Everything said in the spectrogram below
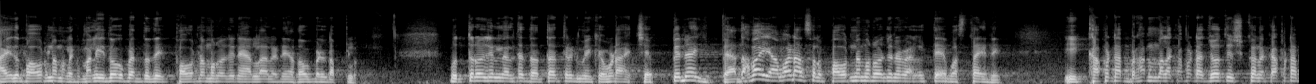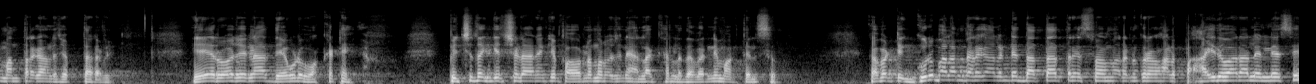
ఐదు పౌర్ణములకి మళ్ళీ ఇదొక పెద్దది. పౌర్ణమి రోజున వెళ్ళాలని అదో బిల్డప్లు. ఉత్త రోజున వెళ్తే దత్తాత్రేయుడు మీకు ఎవడా? చెప్పిన వెధవ ఎవడ అసలు పౌర్ణమి రోజున వెళ్తే వస్తాయని? ఈ కపట బ్రహ్మల కపట జ్యోతిష్కుల కపట మంత్రగాళ్ళు చెప్తారు అవి. ఏ రోజైనా దేవుడు ఒక్కటే. పిచ్చి తగ్గించడానికి పౌర్ణమి రోజున వెళ్ళక్కర్లేదు అవన్నీ మాకు తెలుసు. కాబట్టి గురుబలం పెరగాలంటే దత్తాత్రేయ స్వామి వారు అనుకున్న వాళ్ళు ఐదు వారాలు వెళ్ళేసి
